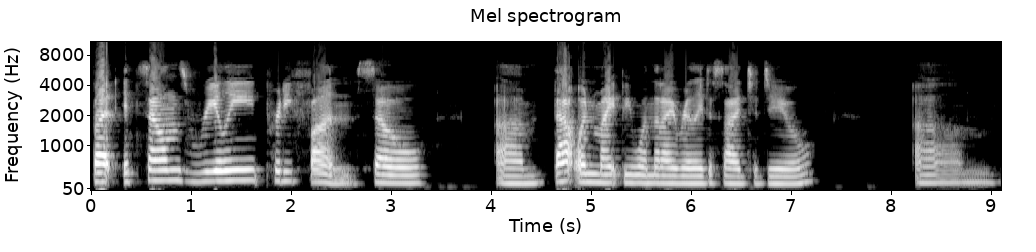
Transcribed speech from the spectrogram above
but it sounds really pretty fun. So um, that one might be one that I really decide to do. Um,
